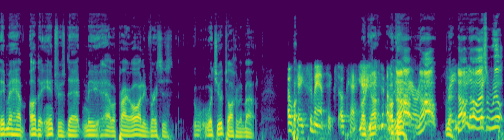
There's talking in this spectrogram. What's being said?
they may have other interests that may have a priority versus what you're talking about. Okay, semantics. Okay. Like, no, Okay. okay. No, no, no, no. That's a real.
